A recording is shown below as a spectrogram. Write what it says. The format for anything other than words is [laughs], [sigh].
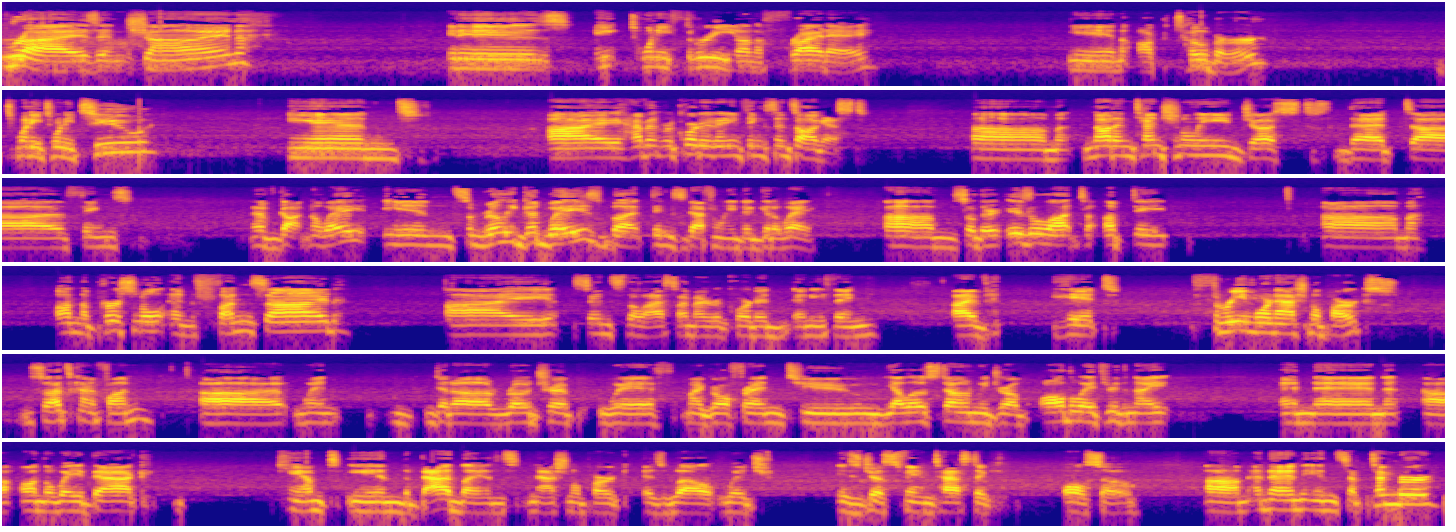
Rise and shine. It is 8:23 on a Friday in October 2022 and I haven't recorded anything since August. Um, not intentionally, just that uh, things have gotten away in some really good ways, but things definitely did get away. Um, so there is a lot to update um, on the personal and fun side. I, since the last time I recorded anything, I've hit three more national parks. So that's kind of fun. Uh, went, did a road trip with my girlfriend to Yellowstone. We drove all the way through the night. And then uh, on the way back, camped in the Badlands National Park as well, which is just fantastic also. Um, and then in September,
